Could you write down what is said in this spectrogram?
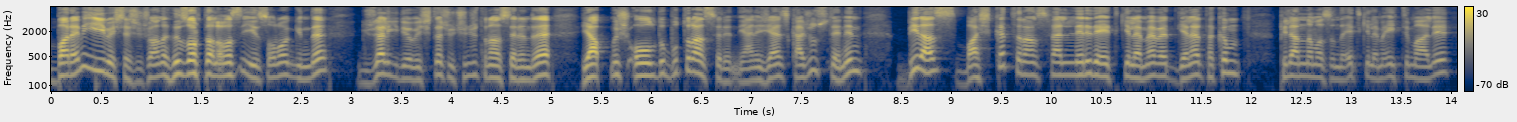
baremi iyi Beşiktaş'ın. Şu anda hız ortalaması iyi. Son 10 günde güzel gidiyor Beşiktaş. 3. transferini de yapmış oldu. Bu transferin yani Jens Kajuste'nin biraz başka transferleri de etkileme ve genel takım planlamasında etkileme ihtimali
